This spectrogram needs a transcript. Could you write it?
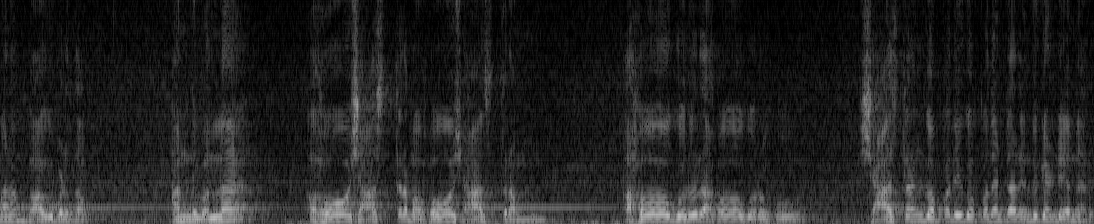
మనం బాగుపడతాం. అందువల్ల అహో శాస్త్రం అహో శాస్త్రం అహో గురు అహో గురు శాస్త్రం గొప్పది గొప్పదంటారు ఎందుకండి అన్నారు.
